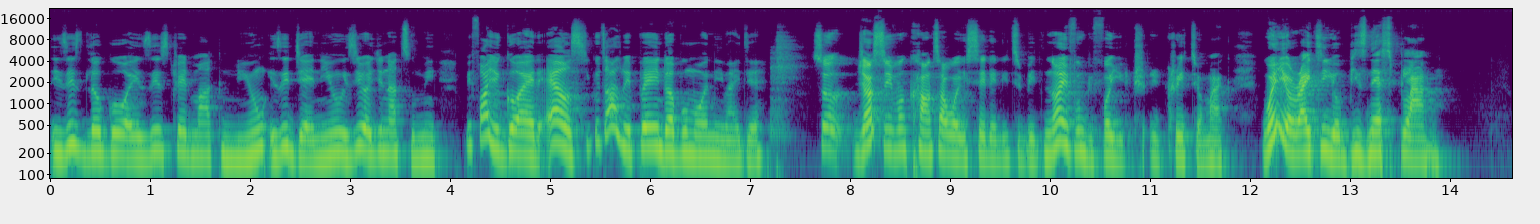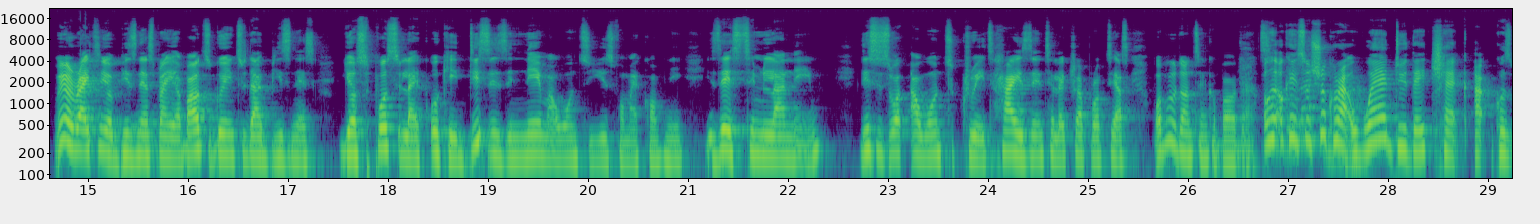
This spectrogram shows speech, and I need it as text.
is this logo or is this trademark new? Is it genuine? Is it original to me? Before you go ahead, else you could just be paying double money, my dear. So just to even counter what you said a little bit, not even before you, tr- you create your mark, when you're writing your business plan, when you're writing your business plan, you're about to go into that business, you're supposed to like, okay, this is the name I want to use for my company. Is there a similar name? This is what I want to create. How is the intellectual property? as- But people don't think about that. Okay, okay, so Shukra, where do they check? Because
